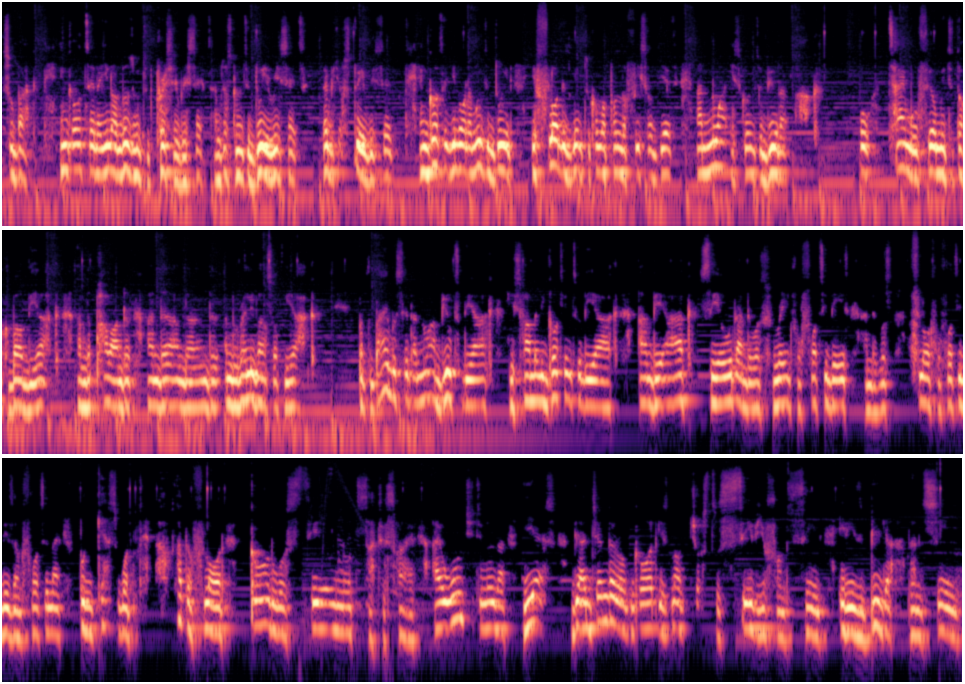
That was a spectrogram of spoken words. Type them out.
So back. And God said you know, I'm just going to press a reset. I'm just going to do a reset. Let me just do a reset. And God said, you know what, I'm going to do it. A flood is going to come upon the face of the earth, and Noah is going to build an ark. Oh, time will fail me to talk about the ark and the power and the, and the, and the, and the relevance of the ark. But the Bible said that Noah built the ark, his family got into the ark, and the ark sailed, and there was rain for 40 days, and there was flood for 40 days and 40 nights. But guess what? After the flood, God was still not satisfied. I want you to know that yes, the agenda of God is not just to save you from sin, it is bigger than sin.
